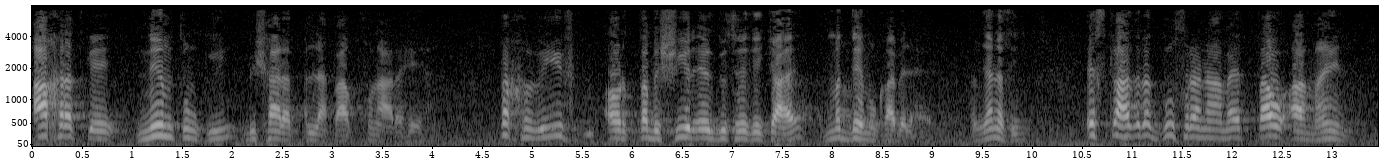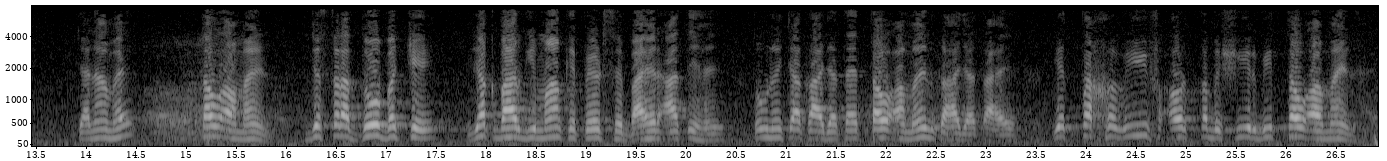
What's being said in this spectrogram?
آخرت کے نعمتوں کی بشارت اللہ پاک سنا رہے ہیں۔ تخویف اور تبشیر ایک دوسرے کے چاہے مد مقابل ہے۔ سمجھا نا سی اس کا حضرت دوسرا نام ہے تو آمین کیا نام ہے؟ تو آمین جس طرح دو بچے یک بارگی ماں کے پیٹ سے باہر آتے ہیں تو انہیں کیا کہا جاتا ہے؟ تو امین کہا جاتا ہے۔ یہ تخویف اور تبشیر بھی تو امین ہے۔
